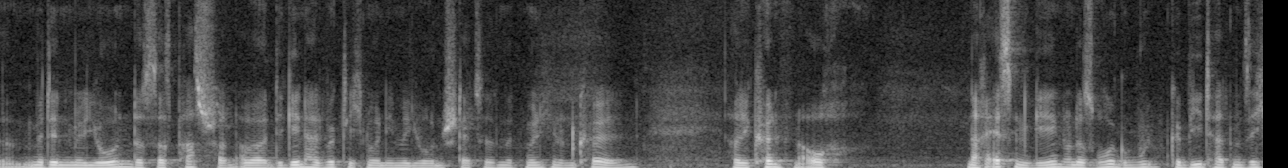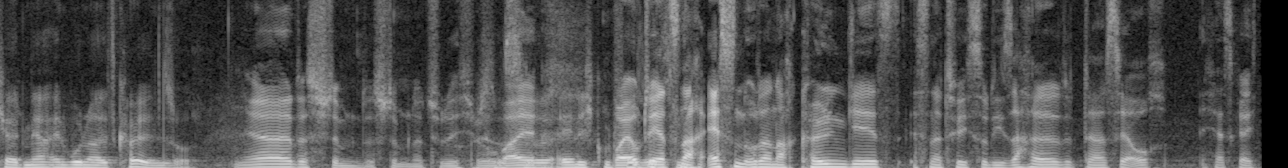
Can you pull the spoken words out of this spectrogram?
äh, mit den Millionen, das, das passt schon, aber die gehen halt wirklich nur in die Millionenstädte mit München und Köln. Aber die könnten auch nach Essen gehen und das Ruhrgebiet hat mit Sicherheit mehr Einwohner als Köln so. ja, das stimmt, das stimmt natürlich. Das Wobei, ist äh, ähnlich gut Wobei, ob du jetzt nach Essen oder nach Köln gehst, ist natürlich so die Sache, da ist ja auch, ich weiß gar nicht,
